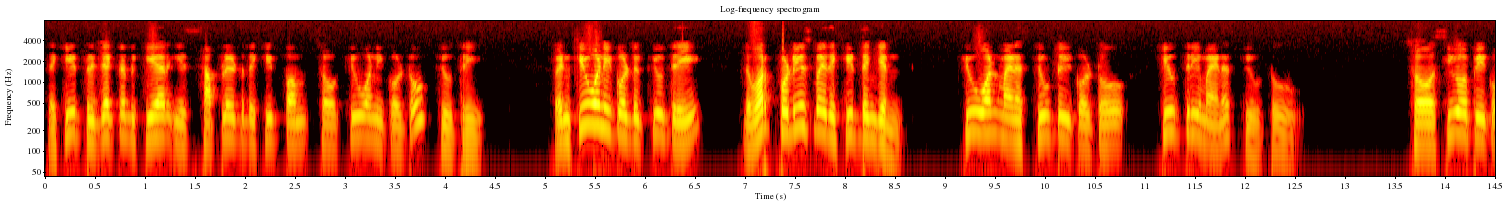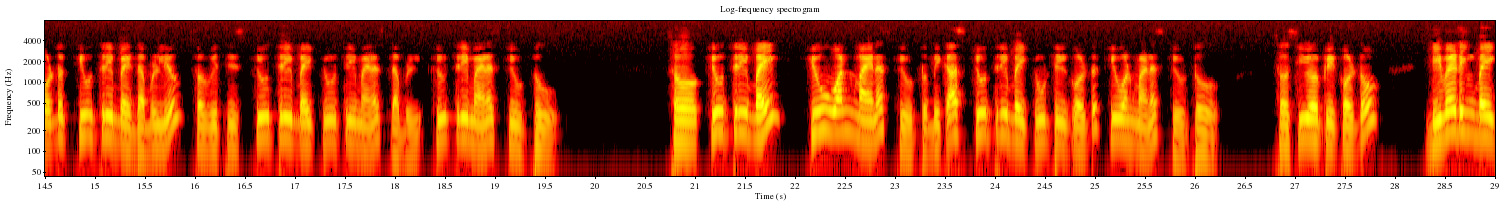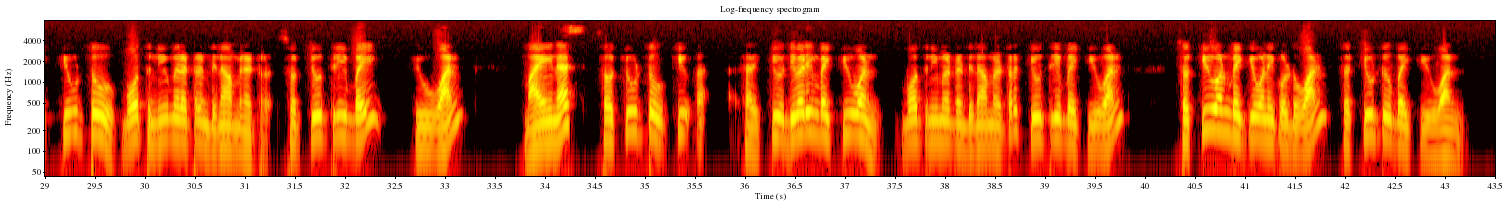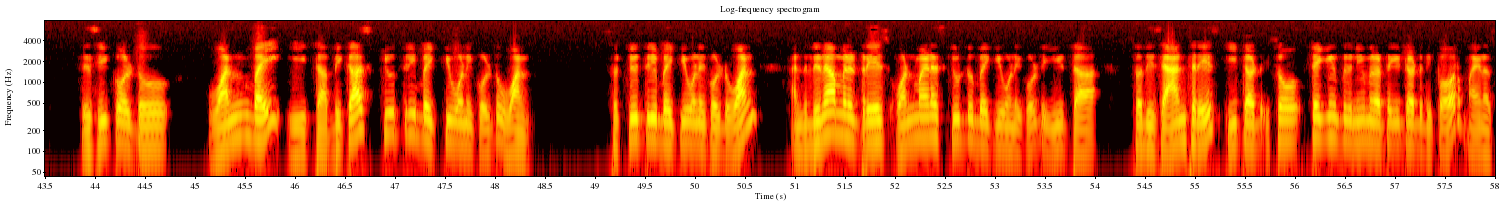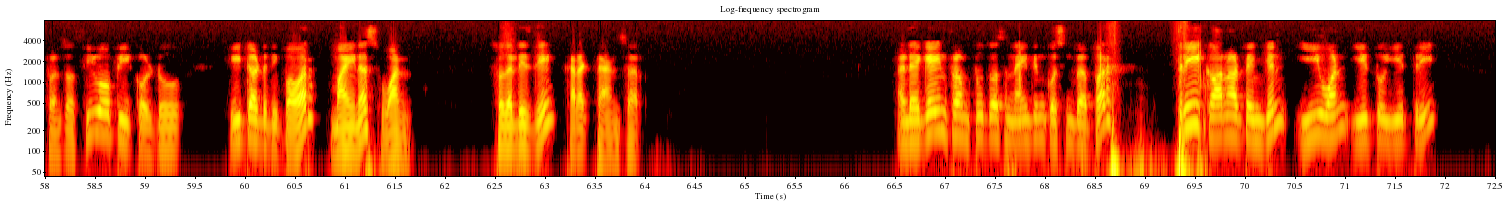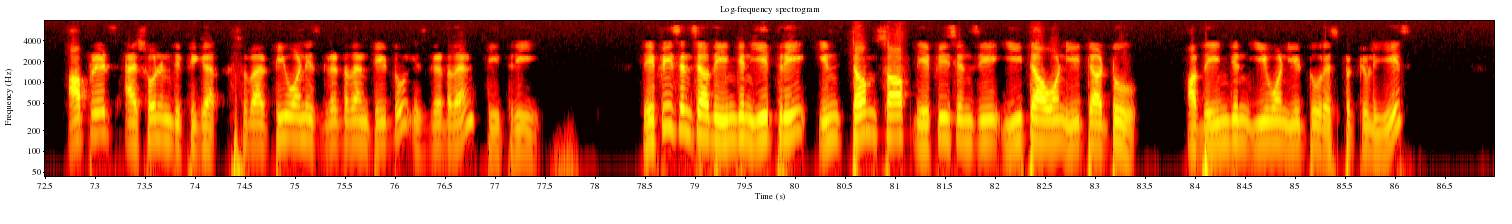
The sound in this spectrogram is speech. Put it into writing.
The heat rejected here is supplied to the heat pump. So, Q1 equal to Q3. When Q1 equal to Q3, the work produced by the heat engine Q1 minus Q2 equal to Q3 minus Q2. So, COP equal to Q3 by W. So, which is Q3 by Q3 minus W, Q3 minus Q2. So, Q3 by Q1 minus Q2 because Q3 by Q2 equal to Q1 minus Q2. So, COP equal to dividing by Q2 both numerator and denominator. So, Q3 by Q1 minus, so Q2, Q, uh, sorry, Q dividing by Q1 both numerator and denominator, Q3 by Q1. So, Q1 by Q1 equal to 1. So, Q2 by Q1 is equal to 1 by eta because Q3 by Q1 equal to 1. So, Q3 by Q1 equal to 1 and the denominator is 1 minus Q2 by Q1 equal to eta. So, this answer is eta. So, taking to the numerator eta to the power minus 1. So, COP equal to eta to the power minus 1. So, that is the correct answer. And again from 2019 question paper, 3 Carnot engine E1, E2, E3 operates as shown in the figure. So, where T1 is greater than T2 is greater than T3. The efficiency of the engine E3 in terms of the efficiency eta 1, eta 2 of the engine E1, E2 respectively is.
